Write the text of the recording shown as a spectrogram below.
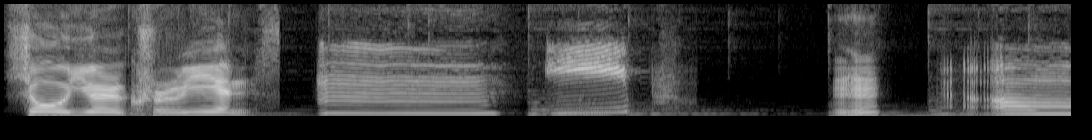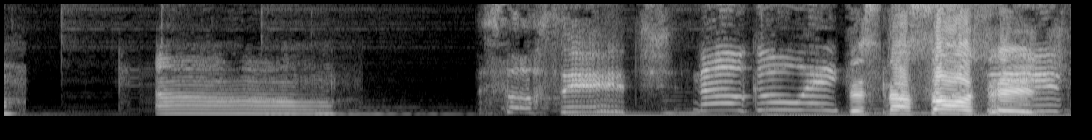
Show your Korean. Mmm. Eep. Mm-hmm. Um. Um. Sausage. No, go away. That's not sausage.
